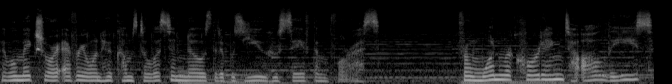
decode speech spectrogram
I will make sure everyone who comes to listen knows that it was you who saved them for us. From one recording to all these,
